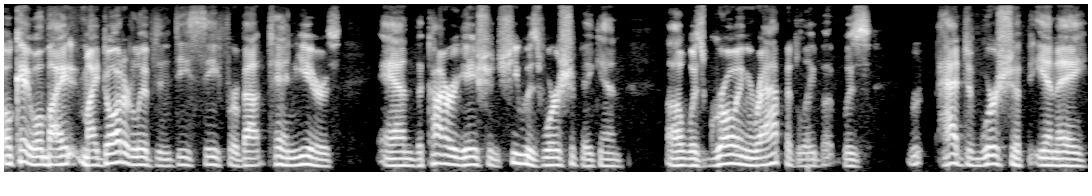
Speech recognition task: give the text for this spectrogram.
Okay, well, my, my daughter lived in D.C. for about 10 years, and the congregation she was worshiping in uh, was growing rapidly, but was had to worship in a,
